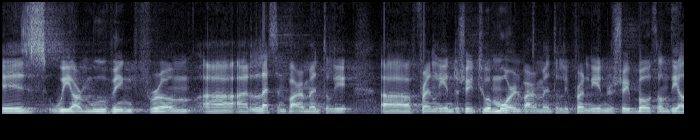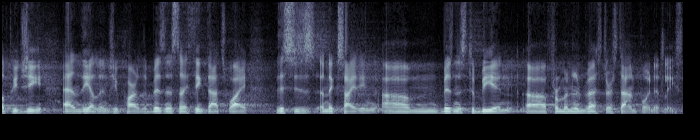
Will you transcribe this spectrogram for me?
is we are moving from uh, a less environmentally uh, friendly industry to a more environmentally friendly industry, both on the LPG and the LNG part of the business. And I think that's why this is an exciting um, business to be in uh, from an investor standpoint, at least.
